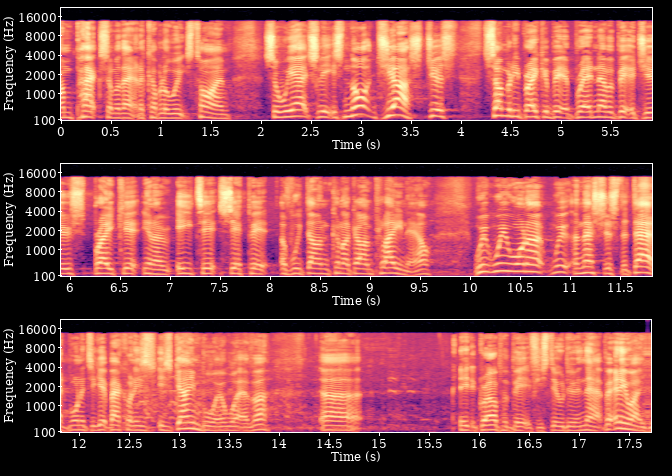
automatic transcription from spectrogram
unpack some of that in a couple of weeks' time. So we actually, it's not just just somebody break a bit of bread and have a bit of juice, break it, you know, eat it, sip it. Have we done? Can I go and play now? We, we want to, and that's just the dad wanting to get back on his, his Game Boy or whatever. Uh, need to grow up a bit if you're still doing that. But anyway,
